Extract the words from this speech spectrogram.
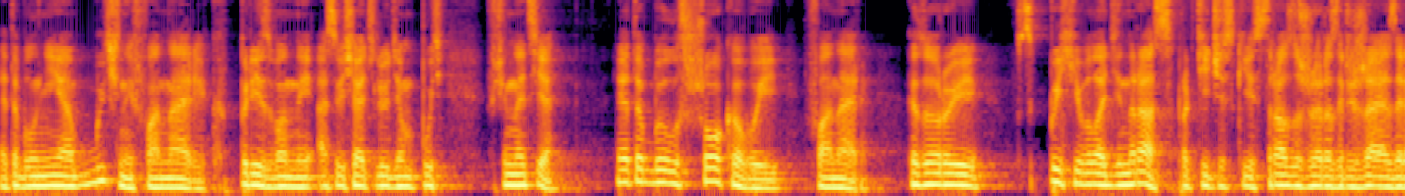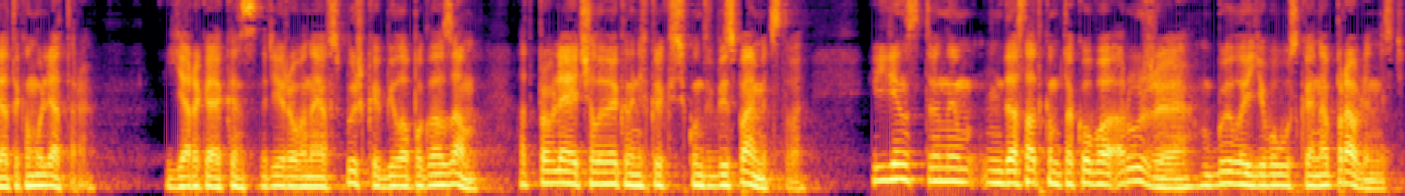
Это был необычный фонарик, призванный освещать людям путь в темноте, это был шоковый фонарь, который вспыхивал один раз, практически сразу же разряжая заряд аккумулятора. Яркая концентрированная вспышка била по глазам, отправляя человека на несколько секунд в беспамятство. Единственным недостатком такого оружия была его узкая направленность.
